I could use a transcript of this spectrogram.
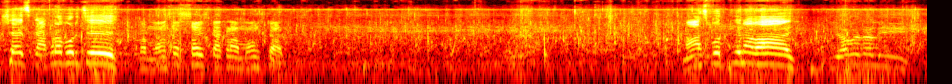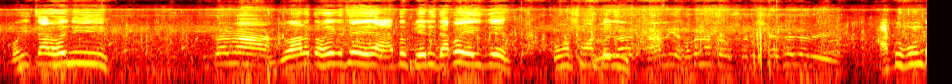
বিগ সাইজ কাঁকড়া পড়ছে। মনস্টার সাইজ কাঁকড়া মনস্টার মাছ পড়ছে না ভাই। কি হবে নালি বহি হয়নি। কি করবা? জোয়ারে তো হয়ে গেছে এত পেরি দেখো এই যে কোমর সমান পেরি খালি হবে না তো শরীর শেষ হয়ে যাবে। হাঁটু পর্যন্ত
